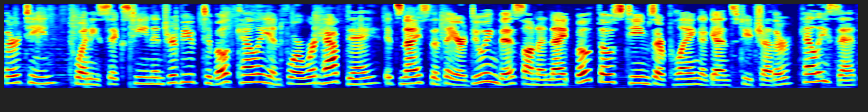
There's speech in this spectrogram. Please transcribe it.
13, 2016 in tribute to both Kelly and forward Hap Day. It's nice that they are doing this on a night both those teams are playing against each other, Kelly said.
